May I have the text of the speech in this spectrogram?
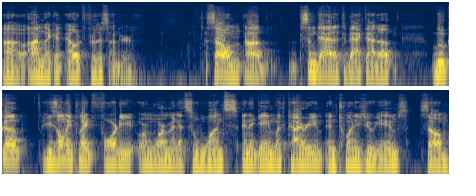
uh, on like an out for this under. So uh, some data to back that up. Luka, he's only played 40 or more minutes once in a game with Kyrie in 22 games. So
